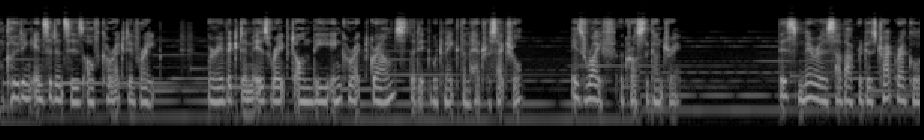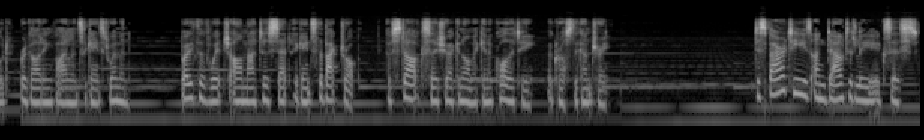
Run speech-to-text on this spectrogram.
including incidences of corrective rape, where a victim is raped on the incorrect grounds that it would make them heterosexual, is rife across the country. This mirrors South Africa's track record regarding violence against women, both of which are matters set against the backdrop of stark socioeconomic inequality across the country. Disparities undoubtedly exist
